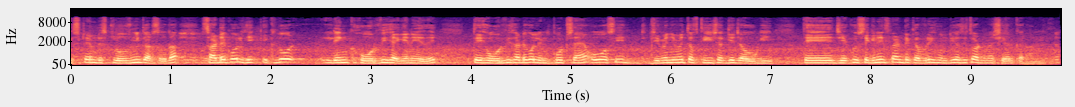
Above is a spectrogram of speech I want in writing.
ਇਸ ਟਾਈਮ ਡਿਸਕਲੋਜ਼ ਨਹੀਂ ਕਰ ਸਕਦਾ। ਸਾਡੇ ਕੋਲ ਇੱਕ ਇੱਕ ਦੋ ਲਿੰਕ ਹੋਰ ਵੀ ਹੈਗੇ ਨੇ ਇਹਦੇ ਤੇ ਹੋਰ ਵੀ ਸਾਡੇ ਕੋਲ ਇਨਪੁਟਸ ਹੈ ਉਹ ਅਸੀਂ ਜਿਵੇਂ ਜਿਵੇਂ ਤਫਤੀਸ਼ ਅੱਗੇ ਜਾਊਗੀ ਤੇ ਜੇ ਕੋਈ ਸਿਗਨੀਫੀਕੈਂਟ ਰਿਕਵਰੀ ਹੁੰਦੀ ਹੈ ਅਸੀਂ ਤੁਹਾਡੇ ਨਾਲ ਸ਼ੇਅਰ ਕਰਾਂਗੇ। ਸਰ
